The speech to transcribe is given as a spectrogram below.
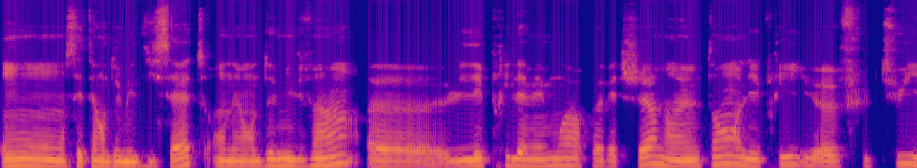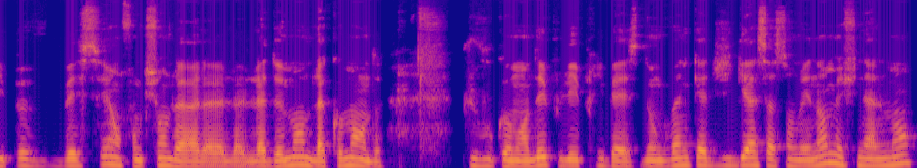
On c'était en 2017, on est en 2020, heu, les prix de la mémoire peuvent être chers, mais en même temps les prix, heu, fluctuent, ils peuvent baisser en fonction de la la la la demande, la commande. Plus vous commandez, plus les prix baissent. Donc 24 gigas, ça semble énorme, mais finalement,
